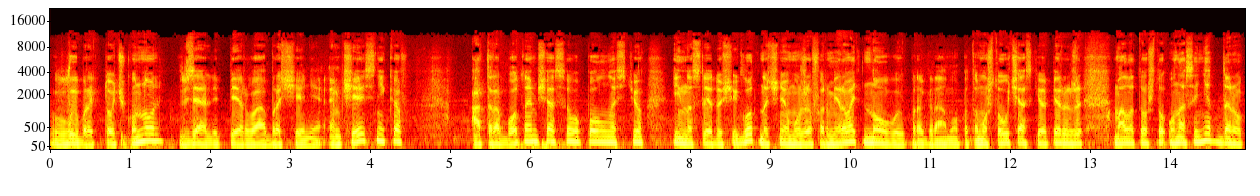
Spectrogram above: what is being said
выбрать точку ноль, взяли первое обращение МЧСников, отработаем сейчас его полностью, и на следующий год начнем уже формировать новую программу, потому что участки, во-первых же, мало того, что у нас и нет дорог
